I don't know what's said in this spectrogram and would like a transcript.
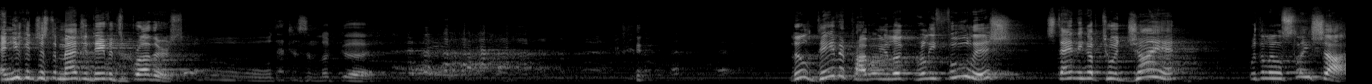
And you can just imagine David's brothers doesn't look good. Little David probably looked really foolish standing up to a giant with a little slingshot.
